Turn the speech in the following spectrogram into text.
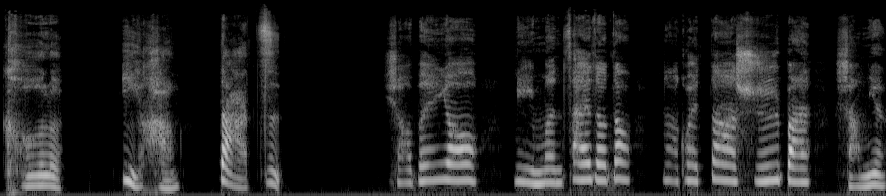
刻了一行大字：“小朋友。”你们猜得到那块大石板上面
